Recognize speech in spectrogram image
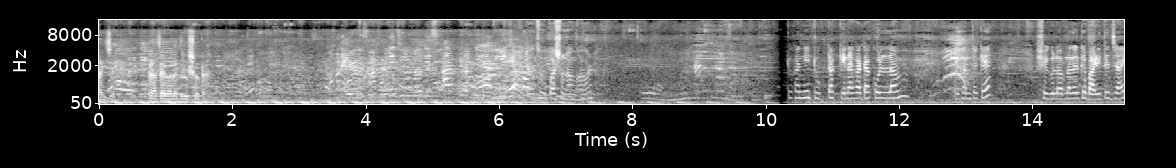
লাগছে রাতের বেলা দৃশ্যটা। উপাসনা ঘর। একটুখানি টুকটাক কেনাকাটা করলাম এখান থেকে। সেগুলো আপনাদেরকে বাড়িতে যাই,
